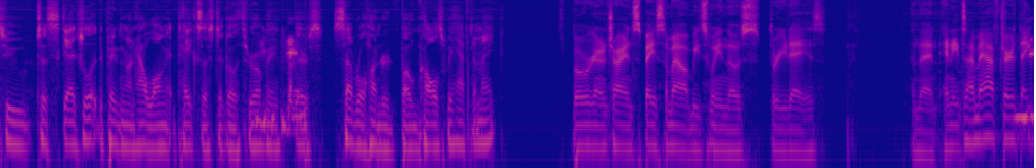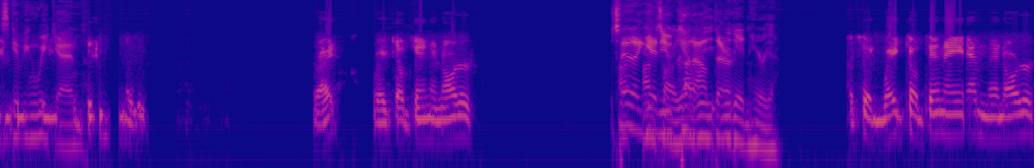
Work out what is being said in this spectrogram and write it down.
to to schedule it, depending on how long it takes us to go through. I mean, mm-hmm. there's several hundred phone calls we have to make. But we're gonna try and space them out between those three days, and then anytime after mm-hmm. Thanksgiving weekend. Right? Wait till 10 and order? Say that I'm again. sorry, you yeah, cut out we, there. we didn't hear you. I said wait till 10 a.m. then order.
